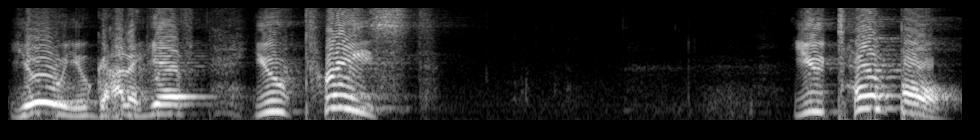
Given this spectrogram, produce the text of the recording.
You, you got a gift. You priest. You temple.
